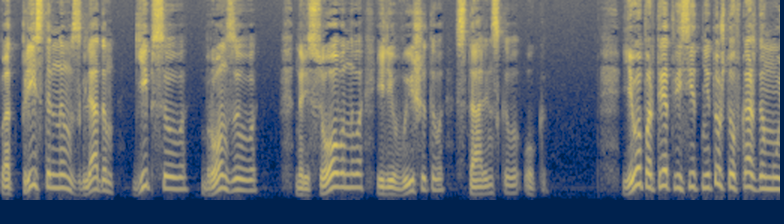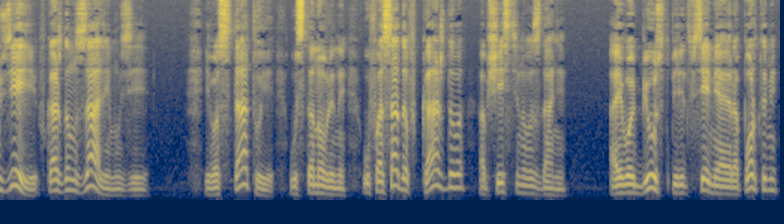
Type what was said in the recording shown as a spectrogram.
под пристальным взглядом гипсового, бронзового, нарисованного или вышитого сталинского ока. Его портрет висит не то что в каждом музее, в каждом зале музея. Его статуи установлены у фасадов каждого общественного здания, а его бюст перед всеми аэропортами,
